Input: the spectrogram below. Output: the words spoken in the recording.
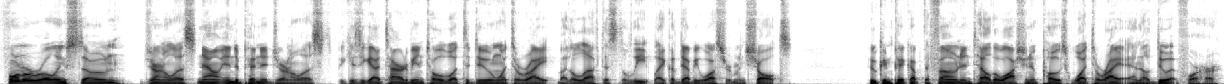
former Rolling Stone journalist, now independent journalist, because he got tired of being told what to do and what to write by the leftist elite like a Debbie Wasserman Schultz, who can pick up the phone and tell the Washington Post what to write and they'll do it for her.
